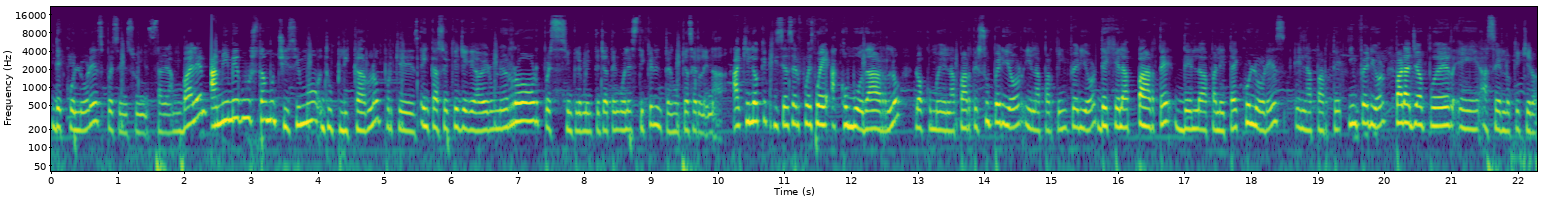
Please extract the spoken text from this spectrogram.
de colores pues en su Instagram, ¿vale? A mí me gusta muchísimo duplicarlo porque en caso de que llegue a haber un error, pues simplemente ya tengo el sticker y no tengo que hacerle nada. Aquí lo que quise hacer fue, acomodarlo, lo acomodé en la parte superior y en la parte inferior, dejé la parte de la paleta de colores en la parte inferior para ya poder eh, hacer lo que quiero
